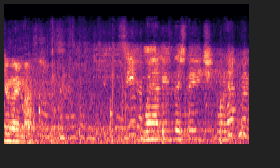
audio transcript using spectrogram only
Thank you very much. See, when I leave the stage, what happened?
